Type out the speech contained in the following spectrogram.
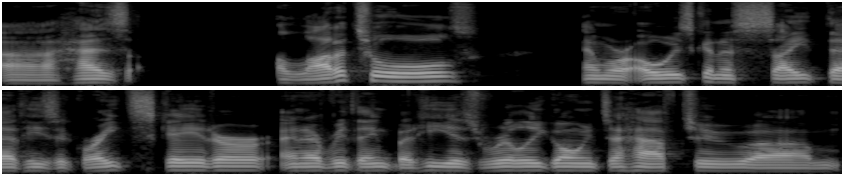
uh, has a lot of tools, and we're always gonna cite that he's a great skater and everything, but he is really going to have to, um,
